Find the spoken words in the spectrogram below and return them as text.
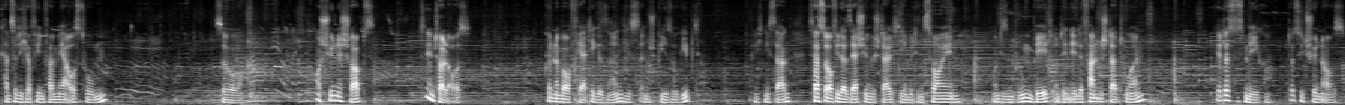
kannst du dich auf jeden Fall mehr austoben. So. Oh, schöne Shops. Sehen toll aus. Könnten aber auch fertige sein, die es im Spiel so gibt. Will ich nicht sagen. Das hast du auch wieder sehr schön gestaltet hier mit den Zäunen und diesem Blumenbeet und den Elefantenstatuen. Ja, das ist mega. Das sieht schön aus.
